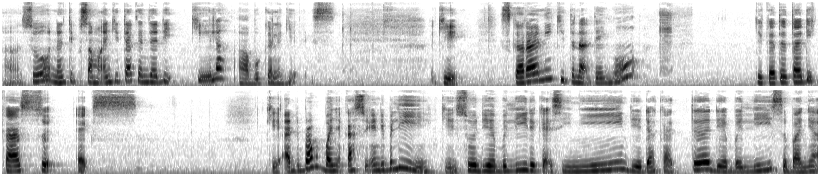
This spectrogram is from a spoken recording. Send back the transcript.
Ha, so, nanti persamaan kita akan jadi K lah, ha, bukan lagi X. Okay, sekarang ni kita nak tengok. Dia kata tadi kasut X. Okay, ada berapa banyak kasut yang dia beli? Okay, so dia beli dekat sini, dia dah kata dia beli sebanyak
